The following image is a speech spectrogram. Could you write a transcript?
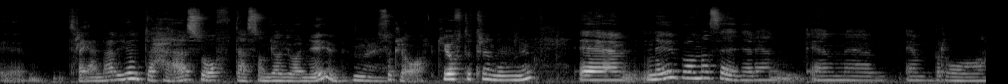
ehm, tränade ju inte här så ofta som jag gör nu Nej. såklart. Hur ofta tränar du nu? Eh, nu om man säger en, en, eh, en bra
